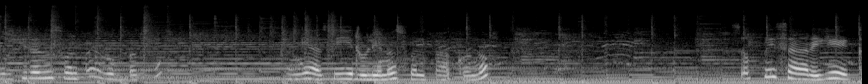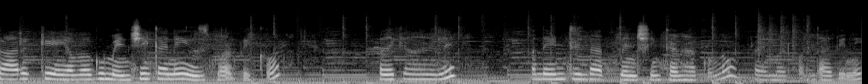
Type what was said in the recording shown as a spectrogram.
ರುಬ್ಬಿರೋದು ಸ್ವಲ್ಪ ರುಬ್ಬಕ್ಕೆ, ಹಂಗೆ ಹಸಿ ಈರುಳ್ಳಿನೂ ಸ್ವಲ್ಪ ಹಾಕ್ಕೊಂಡು ಸೊಪ್ಪಿ ಸಾರಿಗೆ ಖಾರಕ್ಕೆ ಯಾವಾಗೂ ಮೆಣಸಿನ್ಕಾಯಿನೇ ಯೂಸ್ ಮಾಡಬೇಕು. ಅದಕ್ಕೆ ನಾನಿಲ್ಲಿ ಒಂದು ಎಂಟರಿಂದ ಹತ್ತು ಮೆಣಸಿನ್ಕಾಯಿ ಹಾಕ್ಕೊಂಡು ಫ್ರೈ ಮಾಡ್ಕೊತಾ ಇದ್ದೀನಿ.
